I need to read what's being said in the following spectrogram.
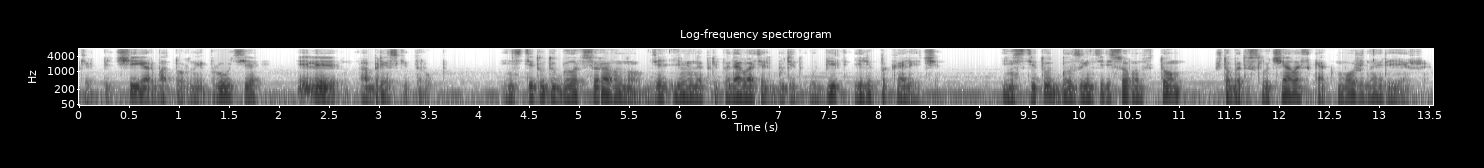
кирпичи, арматурные прутья или обрезки труб. Институту было все равно, где именно преподаватель будет убит или покалечен. Институт был заинтересован в том, чтобы это случалось как можно реже.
